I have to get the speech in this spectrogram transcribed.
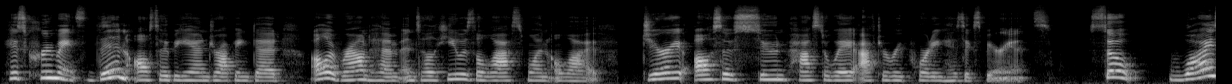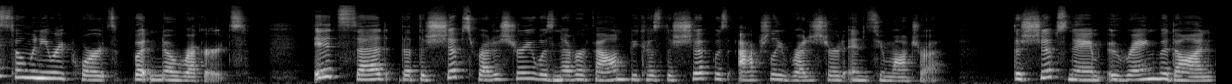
His crewmates then also began dropping dead all around him until he was the last one alive. Jerry also soon passed away after reporting his experience. So, why so many reports but no records? It said that the ship's registry was never found because the ship was actually registered in Sumatra. The ship's name, Ourang Medan,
